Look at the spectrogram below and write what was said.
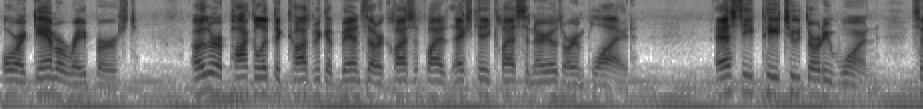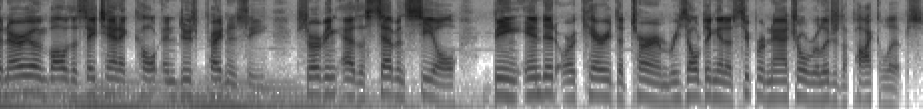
or a gamma-ray burst. Other apocalyptic cosmic events that are classified as XK-class scenarios are implied. SCP-231 Scenario involves a satanic cult-induced pregnancy, serving as a seventh seal, being ended or carried to term, resulting in a supernatural religious apocalypse.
